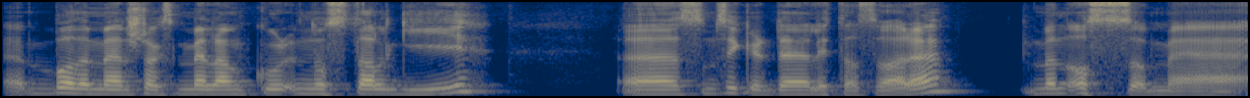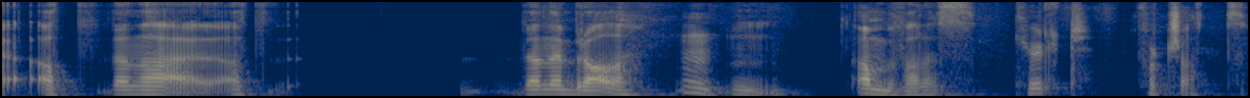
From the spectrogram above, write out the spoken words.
eh, Både med en slags nostalgi, eh, som sikkert er litt av svaret, men også med at den her At den er bra, da. Mm. Mm. Anbefales. Kult. Fortsatt.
